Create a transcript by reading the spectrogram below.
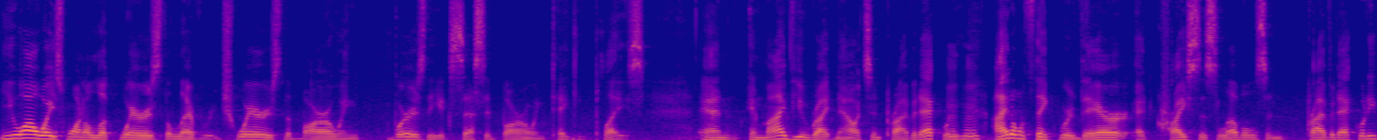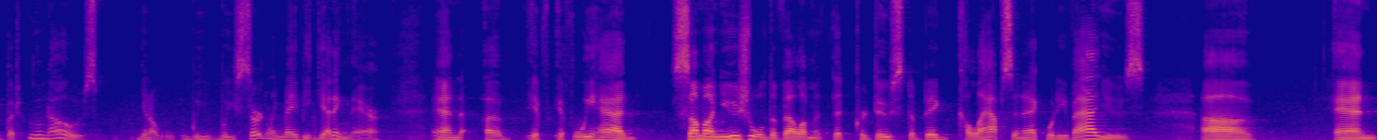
you always want to look where is the leverage, where is the borrowing, where is the excessive borrowing taking place. And in my view, right now, it's in private equity. Mm-hmm. I don't think we're there at crisis levels in private equity, but who knows? You know, we, we certainly may be getting there. And uh, if, if we had some unusual development that produced a big collapse in equity values, uh, and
